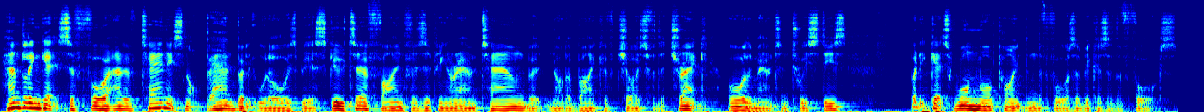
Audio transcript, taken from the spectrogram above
Handling gets a 4 out of 10. It's not bad, but it will always be a scooter, fine for zipping around town, but not a bike of choice for the track or the mountain twisties. But it gets one more point than the Forza because of the forks.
